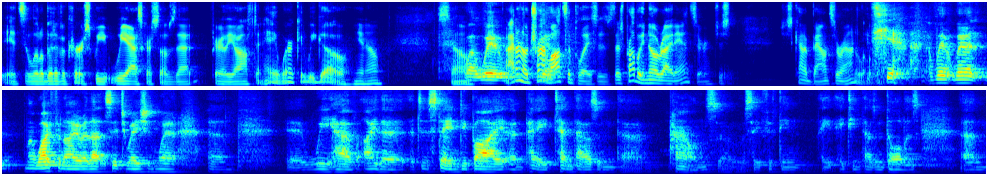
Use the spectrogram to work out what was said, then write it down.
it's a little bit of a curse. We we ask ourselves that fairly often. Hey where could we go? You know? So well, i don't know. Try lots of places. There's probably no right answer. Just just kind of bounce around a little bit yeah we're, we're my wife and i are in that situation where um, uh, we have either to stay in dubai and pay 10000 uh, pounds, uh, say fifteen, eighteen thousand dollars um,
